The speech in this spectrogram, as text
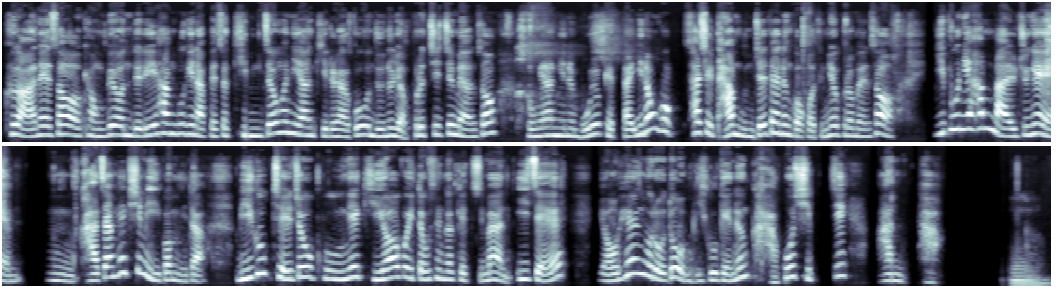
그 안에서 경비원들이 한국인 앞에서 김정은 이야기를 하고 눈을 옆으로 찢으면서 동양인을 모욕했다. 이런 거 사실 다 문제되는 거거든요. 그러면서 이분이 한 말 중에 음, 가장 핵심이 이겁니다. 미국 제조 부흥에 기여하고 있다고 생각했지만 이제 여행으로도 미국에는 가고 싶지 않다. 음.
